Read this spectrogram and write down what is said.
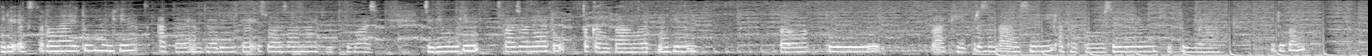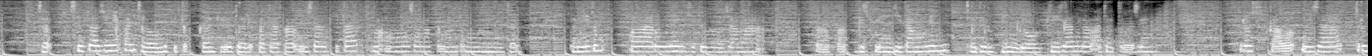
Dari eksternal itu mungkin ada yang dari kayak suasana gitu mas. Jadi mungkin suasananya tuh tegang banget mungkin uh, waktu lagi presentasi ada dosen gitu ya. Itu kan situasinya kan jauh lebih tegang gitu daripada kalau misal kita cuma ngomong sama teman-teman aja. Dan itu mengaruhi gitu loh sama public speaking kita. Mungkin jadi lebih grogi kan kalau ada dosen terus kalau bisa terus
